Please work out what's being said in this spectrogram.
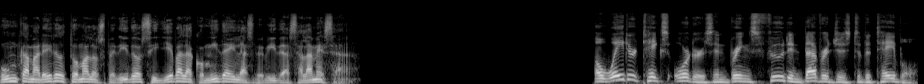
Un camarero toma los pedidos y lleva la comida y las bebidas a la mesa. A waiter takes orders and brings food and beverages to the table.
